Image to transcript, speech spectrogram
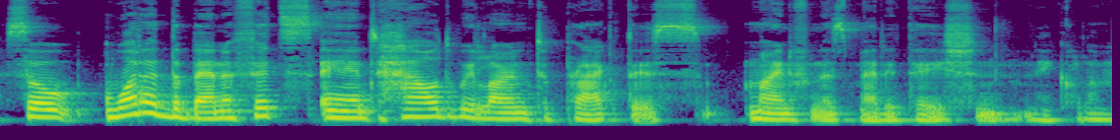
So what are the benefits and how do we learn to practice mindfulness meditation, Nicola?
